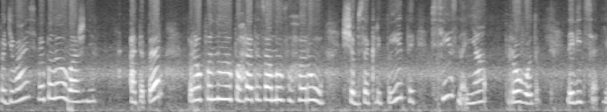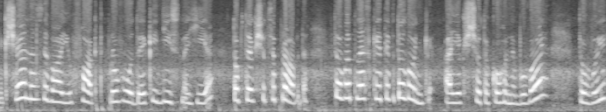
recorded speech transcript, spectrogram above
Сподіваюсь, ви були уважні. А тепер пропоную пограти з вами в гру, щоб закріпити всі знання про воду. Дивіться, якщо я називаю факт про воду, який дійсно є, тобто якщо це правда, то ви плескаєте в долоньки, а якщо такого не буває, то ви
